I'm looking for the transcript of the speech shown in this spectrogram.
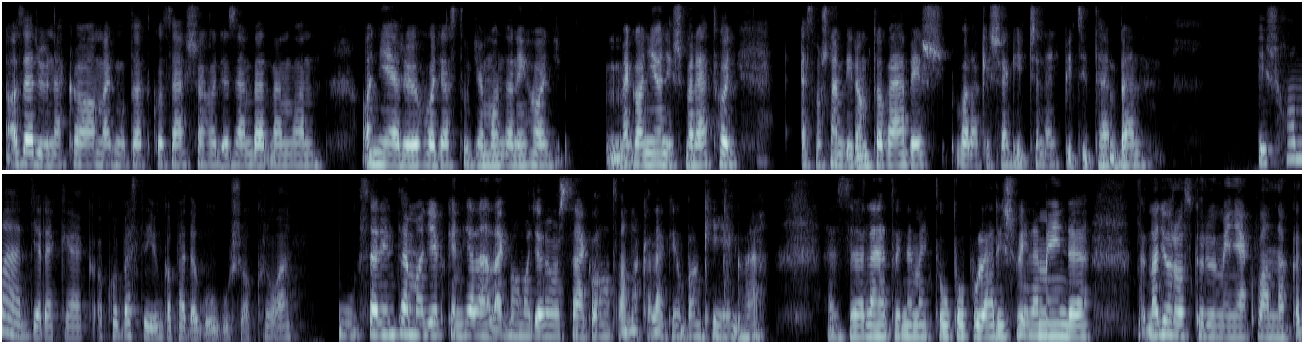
Az erőnek a megmutatkozása, hogy az emberben van annyi erő, hogy azt tudja mondani, hogy meg annyi önismeret, hogy ezt most nem bírom tovább, és valaki segítsen egy picit ebben. És ha már gyerekek, akkor beszéljünk a pedagógusokról. Szerintem egyébként jelenleg ma Magyarországon ott vannak a legjobban kiégve. Ez lehet, hogy nem egy túl populáris vélemény, de nagyon rossz körülmények vannak,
